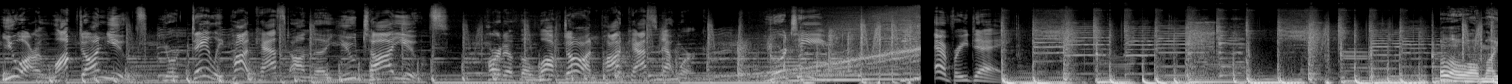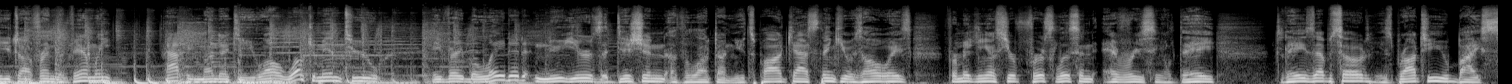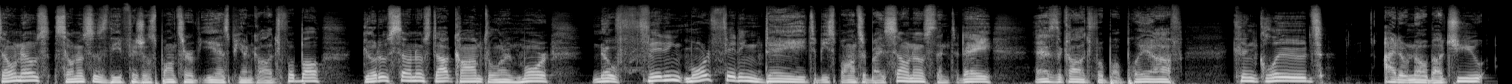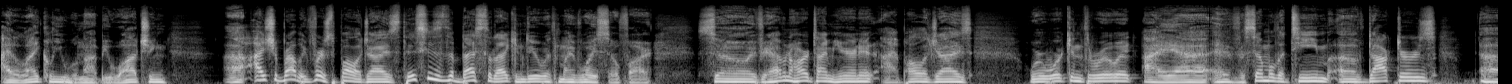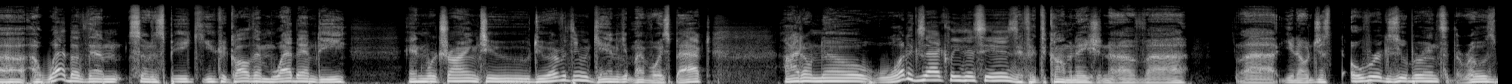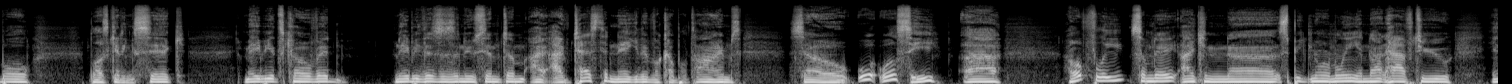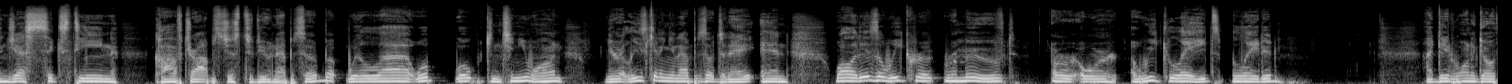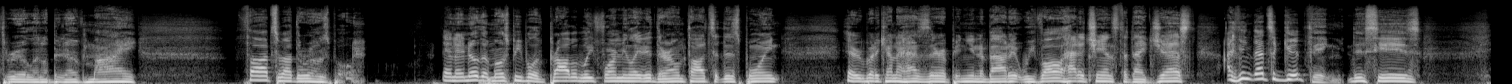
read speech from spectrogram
You are Locked On Utes, your daily podcast on the Utah Utes. Part of the Locked On Podcast Network. Your team every day. Hello, all my Utah friends and family. Happy Monday to you all. Welcome into a very belated New Year's edition of the Locked On Utes podcast. Thank you, as always, for making us your first listen every single day. Today's episode is brought to you by Sonos. Sonos is the official sponsor of ESPN College Football. Go to sonos.com to learn more. No fitting, more fitting day to be sponsored by Sonos than today as the college football playoff concludes. I don't know about you. I likely will not be watching. Uh, I should probably first apologize. This is the best that I can do with my voice so far. So if you're having a hard time hearing it, I apologize. We're working through it. I uh, have assembled a team of doctors, uh, a web of them, so to speak. You could call them WebMD, and we're trying to do everything we can to get my voice back. I don't know what exactly this is, if it's a combination of, uh, uh, you know, just over exuberance at the Rose Bowl, plus getting sick. Maybe it's COVID. Maybe this is a new symptom. I, have tested negative a couple times, so we'll, we'll see. Uh, hopefully someday I can uh, speak normally and not have to ingest 16 cough drops just to do an episode. But we'll uh, we'll we'll continue on. You're at least getting an episode today, and while it is a week re- removed or or a week late, belated, I did want to go through a little bit of my thoughts about the Rose Bowl. And I know that most people have probably formulated their own thoughts at this point. Everybody kind of has their opinion about it. We've all had a chance to digest. I think that's a good thing. This is,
